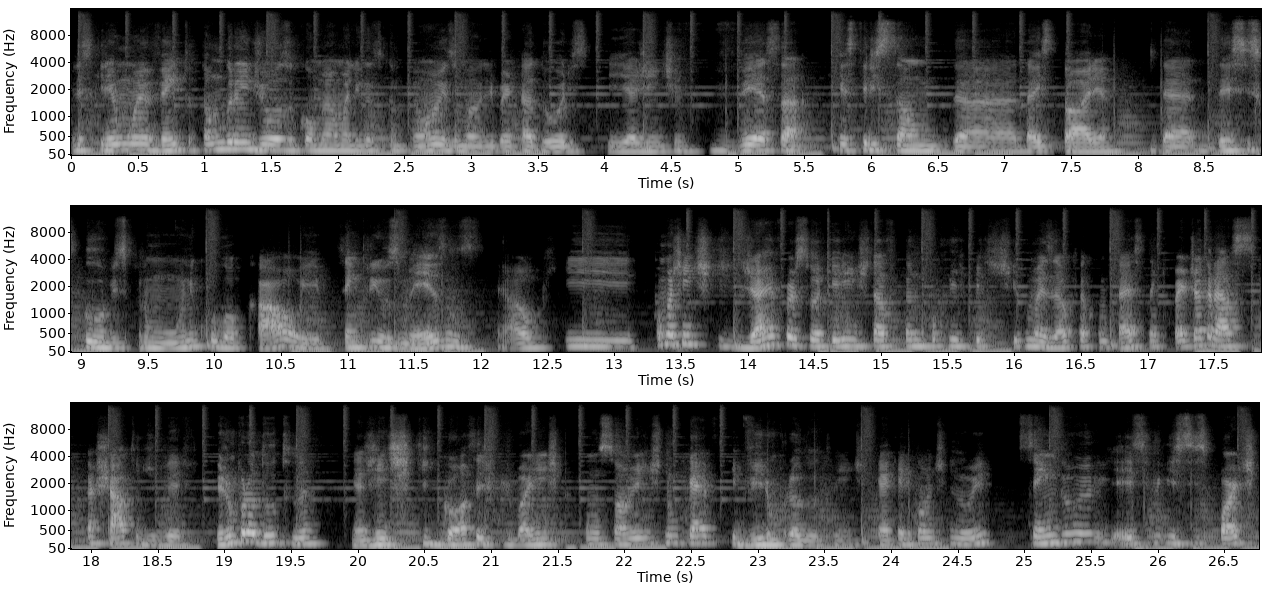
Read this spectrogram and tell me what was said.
eles criam um evento tão grandioso como é uma Liga dos Campeões, uma Libertadores, e a gente vê essa restrição da, da história de, desses clubes para um único local e sempre os mesmos, é algo que, como a gente já reforçou aqui, a gente tá ficando um pouco repetitivo, mas é o que acontece, né? Que perde a graça. Fica chato de ver. Vira um produto, né? E a gente que gosta de futebol, a gente que consome, a gente não quer que vire um produto, a gente quer que ele continue sendo esse, esse esporte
